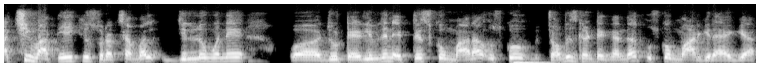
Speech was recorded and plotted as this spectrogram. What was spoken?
अच्छी बात यह है कि सुरक्षा बल जिन लोगों ने जो टेलीविज़न एक्ट्रेस को मारा उसको 24 घंटे के अंदर उसको मार गिराया गया।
